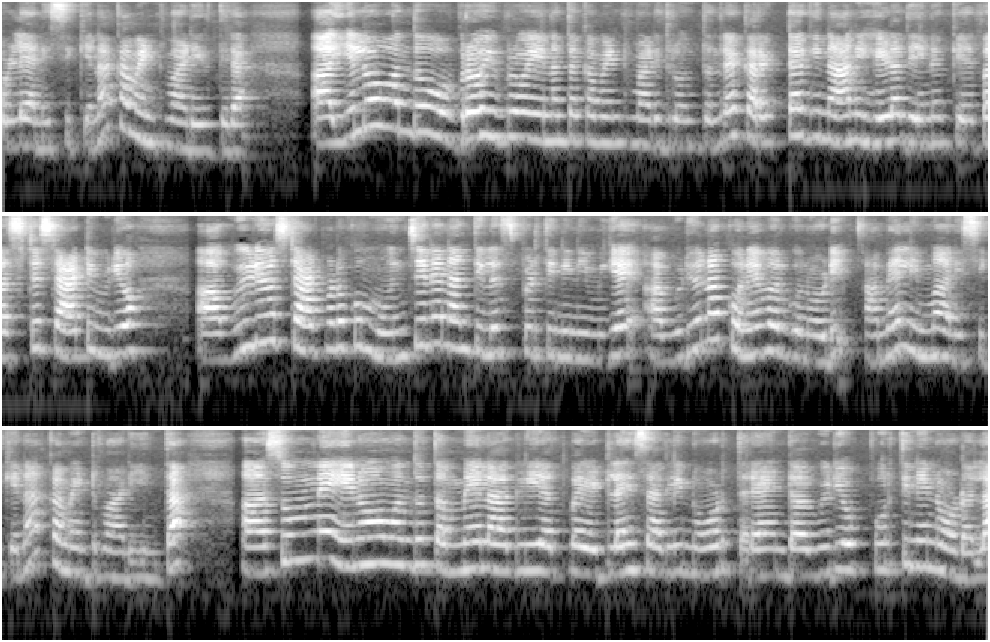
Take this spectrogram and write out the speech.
ಒಳ್ಳೆ ಅನಿಸಿಕೆನ ಕಮೆಂಟ್ ಮಾಡಿರ್ತೀರಾ. ಎಲ್ಲೋ ಒಂದು ಒಬ್ರೋ ಇಬ್ರೋ ಏನಂತ ಕಮೆಂಟ್ ಮಾಡಿದ್ರು ಅಂತಂದ್ರೆ ಕರೆಕ್ಟಾಗಿ ನಾನು ಹೇಳೋದೇನಕ್ಕೆ ಫಸ್ಟ್ ಸ್ಟಾರ್ಟಿಂಗ್ ವಿಡಿಯೋ ಆ ವಿಡಿಯೋ ಸ್ಟಾರ್ಟ್ ಮಾಡೋಕ್ಕೂ ಮುಂಚೆನೇ ನಾನು ತಿಳಿಸ್ಬಿಡ್ತೀನಿ ನಿಮಗೆ. ಆ ವಿಡಿಯೋನ ಕೊನೆವರೆಗೂ ನೋಡಿ, ಆಮೇಲೆ ನಿಮ್ಮ ಅನಿಸಿಕೆನ ಕಮೆಂಟ್ ಮಾಡಿ ಅಂತ. ಸುಮ್ಮನೆ ಏನೋ ಒಂದು ತಮ್ಮೇಲಾಗಲಿ ಅಥವಾ ಹೆಡ್ಲೈನ್ಸ್ ಆಗಲಿ ನೋಡ್ತಾರೆ ಆ್ಯಂಡ್ ವಿಡಿಯೋ ಪೂರ್ತಿನೇ ನೋಡಲ್ಲ.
